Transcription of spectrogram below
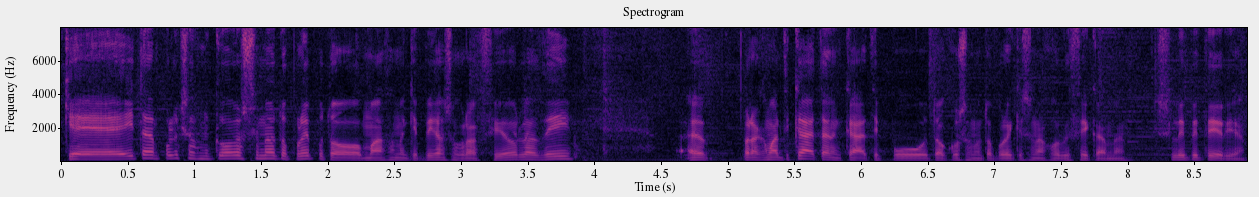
Και ήταν πολύ ξαφνικό σήμερα το πρωί που το μάθαμε και πήγα στο γραφείο. Δηλαδή, ε, πραγματικά ήταν κάτι που το ακούσαμε το πρωί και συναχωρηθήκαμε. Συλληπιτήρια.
